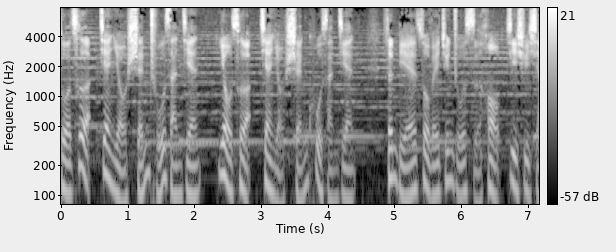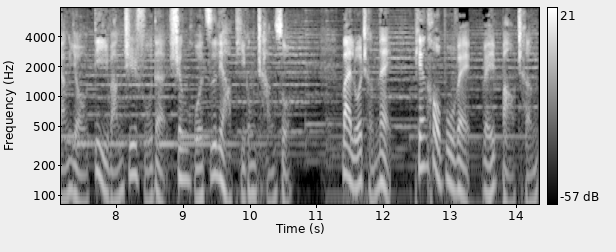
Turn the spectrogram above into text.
左侧建有神厨三间，右侧建有神库三间，分别作为君主死后继续享有帝王之福的生活资料提供场所。外罗城内偏后部位为宝城，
